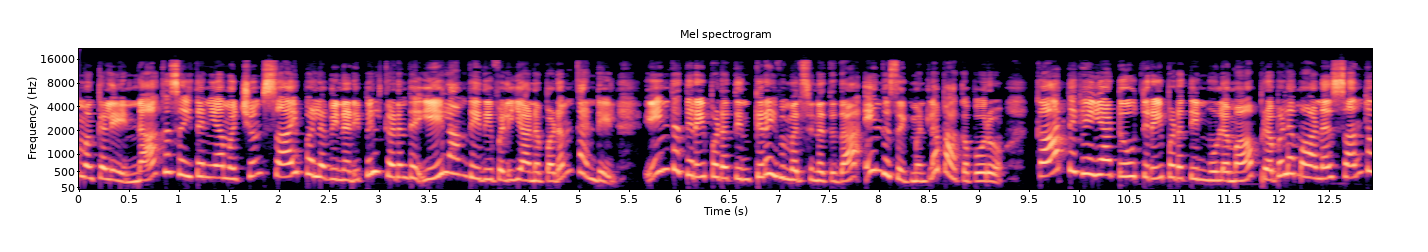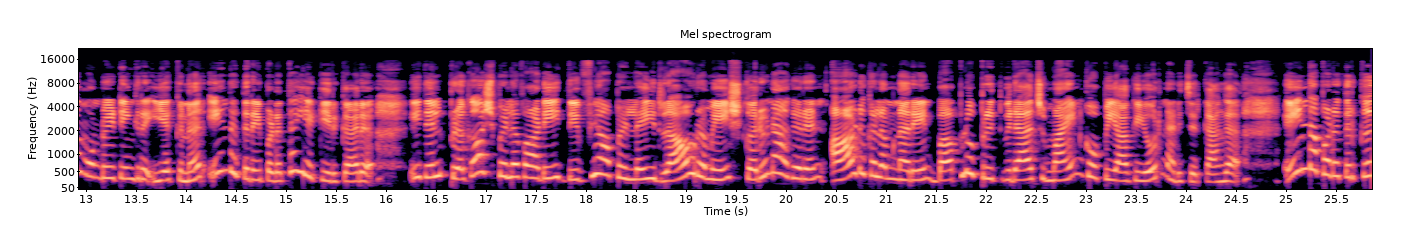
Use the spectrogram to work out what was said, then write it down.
வணக்கம் மக்களே நாக சைதன்யா மற்றும் சாய் பல்லவி நடிப்பில் கடந்த ஏழாம் தேதி வெளியான படம் தண்டேல். இந்த திரைப்படத்தின் திரை விமர்சனத்தை தான் இந்த செக்மெண்ட்ல பார்க்க போறோம். கார்த்திகேயா டூ திரைப்படத்தின் மூலமா பிரபலமான சந்தம் ஒன்றேட்டிங்கிற இயக்குனர் இந்த திரைப்படத்தை இயக்கியிருக்காரு. இதில் பிரகாஷ் பெலவாடி திவ்யா பிள்ளை ராவ் ரமேஷ் கருணாகரன் ஆடுகளம் நரேன் பப்ளு பிருத்விராஜ் மைன் கோபி ஆகியோர் நடிச்சிருக்காங்க. இந்த படத்திற்கு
